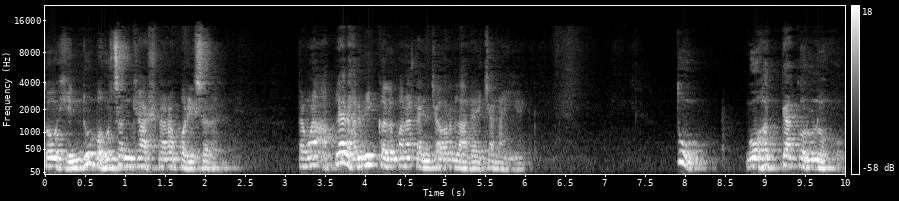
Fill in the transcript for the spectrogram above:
तो हिंदू बहुसंख्य असणारा परिसर आहे. त्यामुळे आपल्या धार्मिक कल्पना त्यांच्यावर लागायच्या नाहीयेत. तू गोहत्या करू नको.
